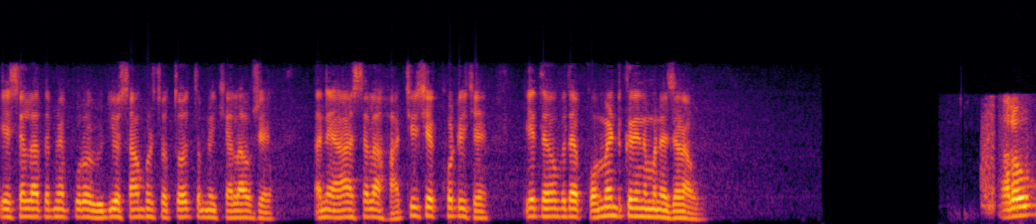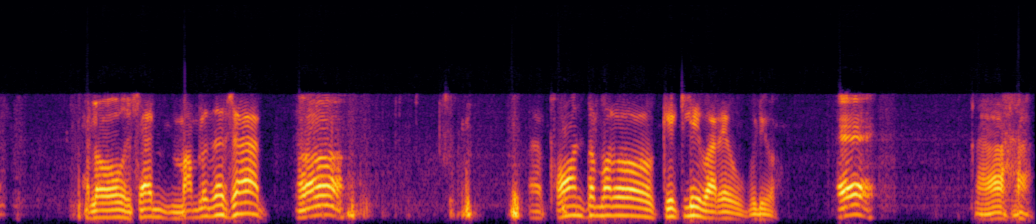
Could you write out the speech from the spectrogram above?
એ સલાહ તમે પૂરો વીડિયો સાંભળશો તો જ તમને ખ્યાલ આવશે. અને આ સલાહ સાચી છે ખોટી છે એ તમે બધા કોમેન્ટ કરીને મને જણાવો. હેલો હેલો સાહેબ મામલતદાર સાહેબ? હા. ફોન તમારો કેટલી વાર એવું પડ્યો? હે? હા હા.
